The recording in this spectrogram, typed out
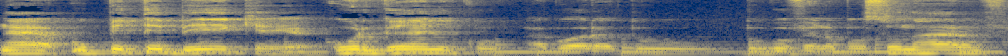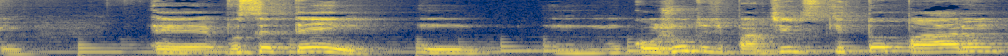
né, o PTB, que é orgânico agora do, do governo Bolsonaro, enfim. É, você tem um, um conjunto de partidos que toparam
